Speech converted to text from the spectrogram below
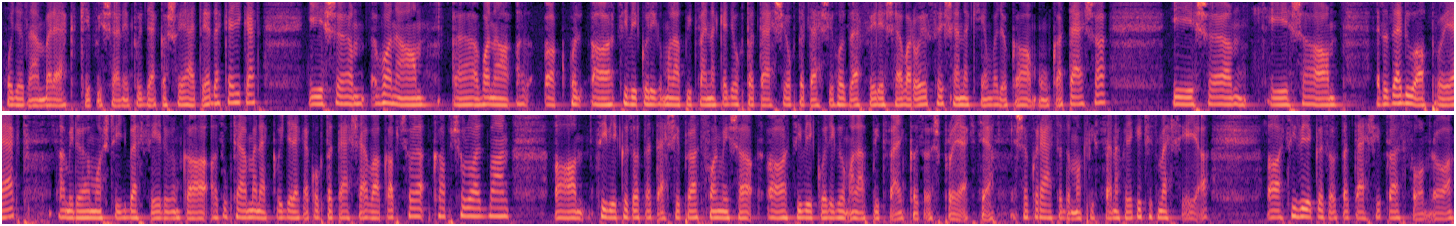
hogy az emberek képviselni tudják a saját érdekeiket, és van a, van a, a, a, a Alapítványnak egy oktatási, oktatási hozzáféréssel való össze, és ennek én vagyok a munkatársa, és, és a, ez az EDUA projekt, amiről most így beszélünk az ukrán menekült gyerekek oktatásával kapcsolatban, a civil közoktatási platform és a, a Civil Kollégium Alapítvány közös projektje. És akkor átadom a Krisztának, hogy egy kicsit mesélje a civil közoktatási platformról.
